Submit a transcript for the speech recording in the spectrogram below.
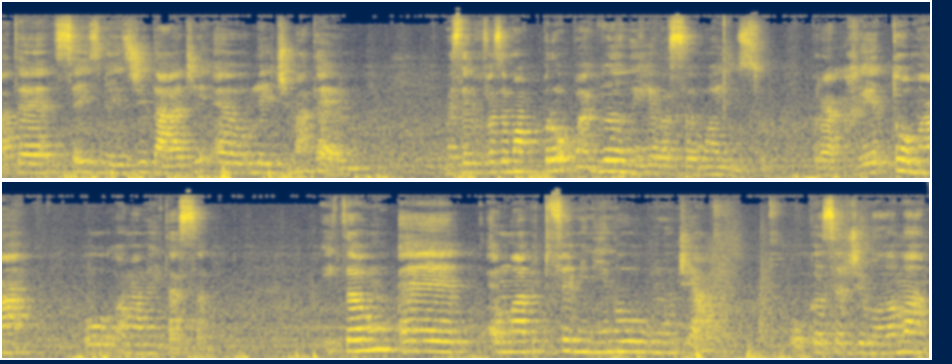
até seis meses de idade é o leite materno. Mas teve que fazer uma propaganda em relação a isso, para retomar o, a amamentação. Então, é, é um hábito feminino mundial. O câncer de mama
